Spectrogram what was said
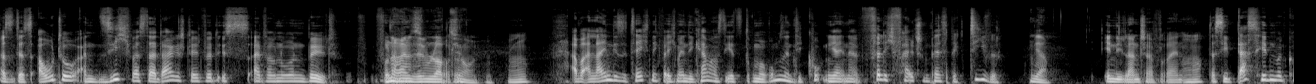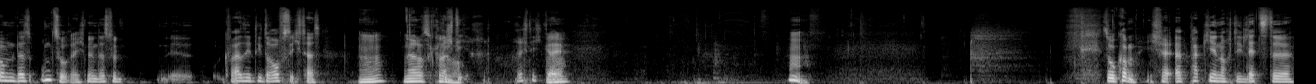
Also das Auto an sich, was da dargestellt wird, ist einfach nur ein Bild. Von einer dem Simulation. Mhm. Aber allein diese Technik, weil ich meine, die Kameras, die jetzt drumherum sind, die gucken ja in einer völlig falschen Perspektive Ja. In die Landschaft rein. Mhm. Dass sie das hinbekommen, das umzurechnen, dass du äh, quasi die Draufsicht hast. Mhm. Ja, das ist klar. Richtig, richtig geil. Hm. So, komm, ich äh, pack hier noch die letzte,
